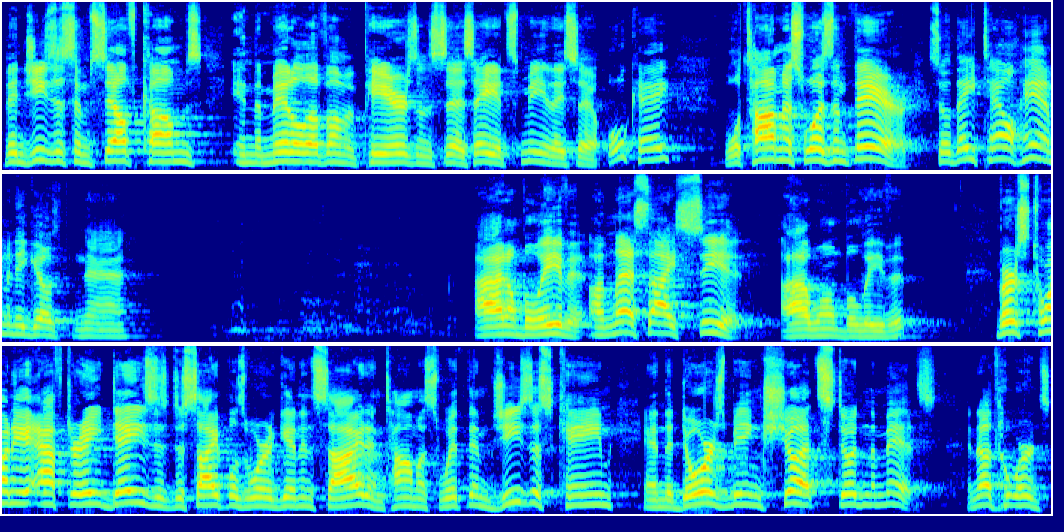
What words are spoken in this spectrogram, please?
Then Jesus himself comes in the middle of them, appears, and says, hey, it's me. They say, okay. Well, Thomas wasn't there. So they tell him, and he goes, nah. I don't believe it. Unless I see it, I won't believe it. Verse 20 After eight days, his disciples were again inside, and Thomas with them. Jesus came, and the doors being shut, stood in the midst. In other words,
